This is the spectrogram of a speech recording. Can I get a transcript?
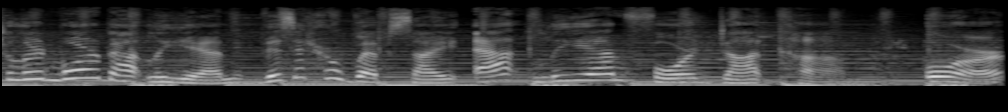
To learn more about Leanne, visit her website at leanneford.com or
